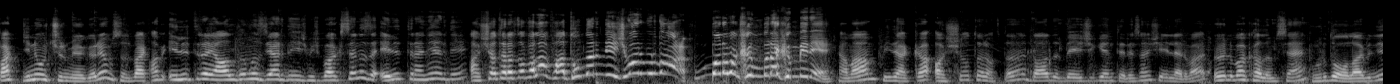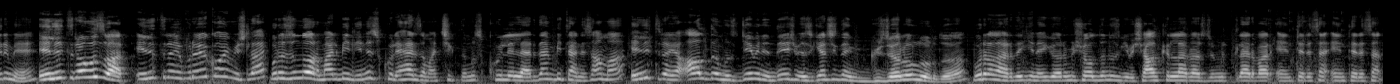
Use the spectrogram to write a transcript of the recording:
Bak yine uçurmuyor görüyor musunuz? Bak bak. Abi Elytra'yı aldığımız yer değişmiş. Baksanıza Elytra nerede? Aşağı tarafta falan fantomların ne işi var burada? Bana bakın bırakın beni. Tamam bir dakika aşağı tarafta daha da değişik enteresan şeyler var. Öyle bakalım sen. Burada olabilir mi? Elytra'mız var. Elytra'yı buraya koymuşlar. Burası normal bildiğiniz kule. Her zaman çıktığımız kulelerden bir tanesi ama Elytra'yı aldığımız geminin değişmesi gerçekten güzel olurdu. Buralarda yine görmüş olduğunuz gibi şalkırlar var, zümrütler var. Enteresan enteresan.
